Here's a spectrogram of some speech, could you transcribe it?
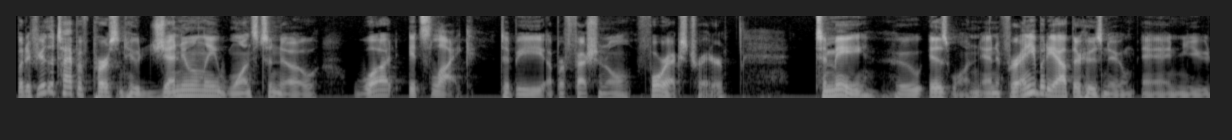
But if you're the type of person who genuinely wants to know what it's like to be a professional Forex trader, to me, who is one, and for anybody out there who's new and you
